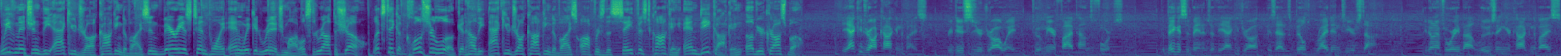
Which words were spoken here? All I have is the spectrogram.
We've mentioned the ACUdraw cocking device in various TenPoint and Wicked Ridge models throughout the show. Let's take a closer look at how the ACUdraw cocking device offers the safest cocking and decocking of your crossbow. The ACUdraw cocking device reduces your draw weight to a mere 5 pounds of force. The biggest advantage of the ACUdraw is that it's built right into your stock. You don't have to worry about losing your cocking device.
